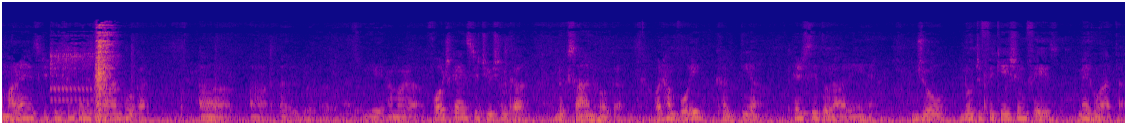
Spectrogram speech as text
ہمارا انسٹیٹیوشن کو نقصان ہوگا۔ یہ ہمارا فوج کا انسٹیٹیوشن کا نقصان ہوگا۔ اور ہم وہی غلطیاں پھر سے دہرا رہے ہیں جو نوٹیفیکیشن فیز میں ہوا تھا۔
